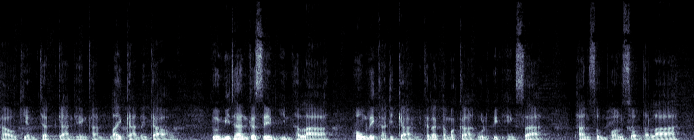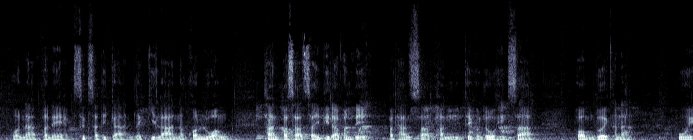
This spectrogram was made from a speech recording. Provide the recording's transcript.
ข่าวเกมจัดการแข่งขันรายการดังกล่าว โดยมีทานเกษมอินทลา ห้องเลขาธิการคณะกรรมการโอลิมปิกแห่งชาติท่านสมพรสอนตลาหัวหน้าแผนกศึกษาธิการและกีฬานครหลวง ท่านประสาทไซพิลาพันเดชประธานสาพันธ์เทควันโดแห่งชาติพร้อมด้วยคณะผู้ให้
